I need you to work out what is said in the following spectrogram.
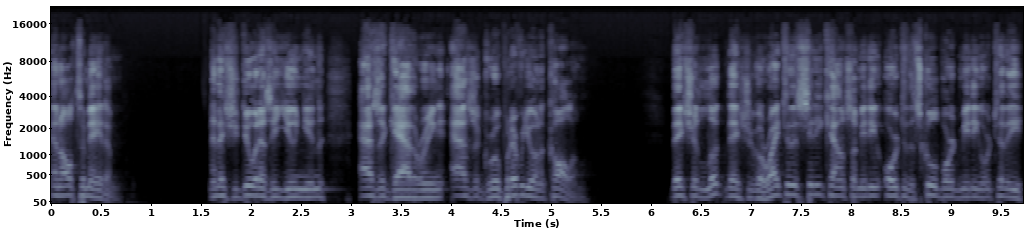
an ultimatum. And they should do it as a union, as a gathering, as a group, whatever you want to call them. They should look, they should go right to the city council meeting or to the school board meeting or to the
